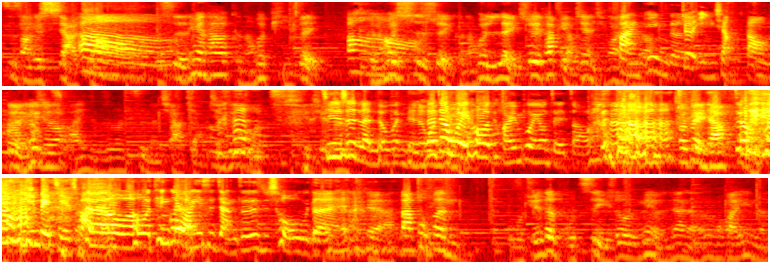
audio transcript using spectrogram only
智商就下降，啊不是，因为他可能会疲惫，哦可能会嗜睡，可能会累，所以他表现的情况反。应的，就影响到他。对，你会觉得哎，你怎么这么智能下降？其实我自己觉得，其实是人的问题人的。问题那这样我以后怀孕不能用这一招了。会被人家 对已经被揭穿对，我我听过王医师讲，这是错误的。对对啊，大部分我觉得不至于说没有人这样讲，说怀孕能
